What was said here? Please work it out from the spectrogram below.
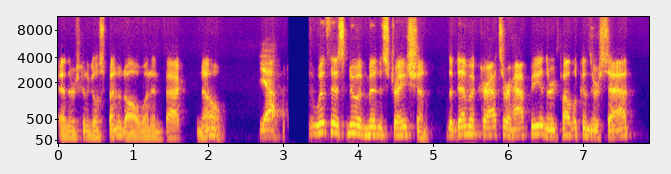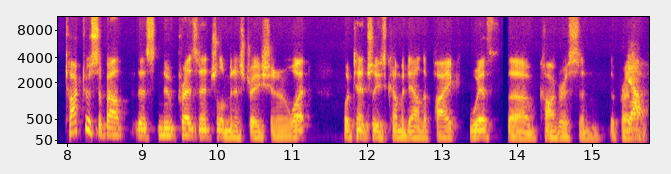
and they're just going to go spend it all. When in fact, no. Yeah. With this new administration, the Democrats are happy and the Republicans are sad. Talk to us about this new presidential administration and what potentially is coming down the pike with the Congress and the president.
